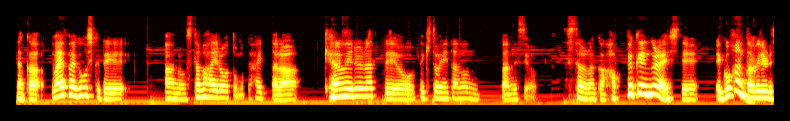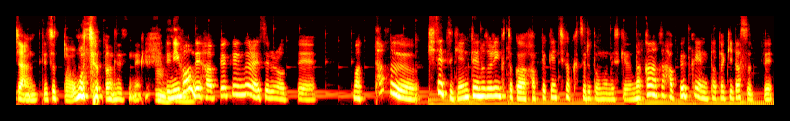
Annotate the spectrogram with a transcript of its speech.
なんか Wi-Fi が欲しくて、あの、スタバ入ろうと思って入ったら、キャラメルラテを適当に頼んだんですよ。そしたらなんか800円ぐらいして、え、ご飯食べれるじゃんってちょっと思っちゃったんですね。で、日本で800円ぐらいするのって、まあ多分季節限定のドリンクとか800円近くすると思うんですけどなかなか800円叩き出すって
